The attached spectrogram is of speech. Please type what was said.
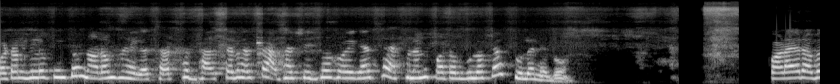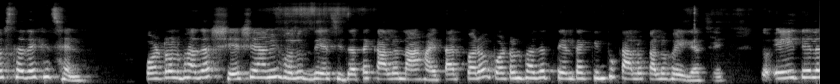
পটলগুলো কিন্তু নরম হয়ে গেছে। অর্থাৎ ভাজতে ভাজতে আধা সিদ্ধ হয়ে গেছে। এখন আমি পটলগুলোকে তুলে নেব। কড়াইয়ের অবস্থা দেখেছেন? পটল ভাজার শেষে আমি হলুদ দিয়েছি যাতে কালো না হয়। তারপরেও পটল ভাজার তেলটা কিন্তু কালো কালো হয়ে গেছে। তো এই তেলে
